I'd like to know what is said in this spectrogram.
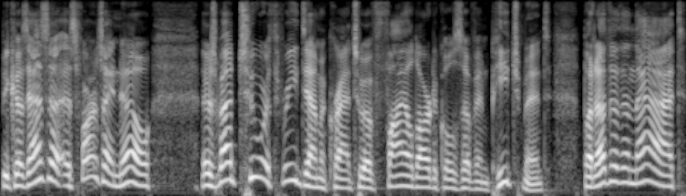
because, as a, as far as I know, there's about two or three Democrats who have filed articles of impeachment. But other than that.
